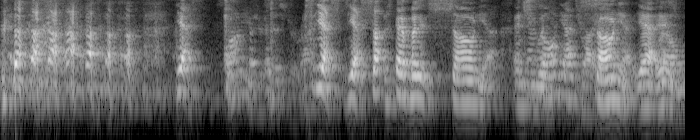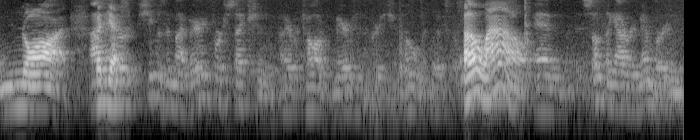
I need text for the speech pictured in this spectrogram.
yes. Sonia's your sister, right? Yes, yes, so- uh, but it's Sonia, and she would. Sonia, that's right. Sonia, yeah, it is Well, not, I but had yes. her- She was in my very first section I ever taught, Married to the Christian Home at. Oh, wow. And something I remember, and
